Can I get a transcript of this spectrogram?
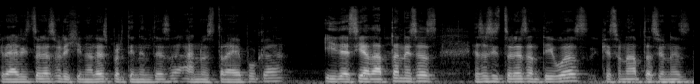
crear historias originales pertinentes a nuestra época y de si adaptan esas, esas historias antiguas que son adaptaciones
